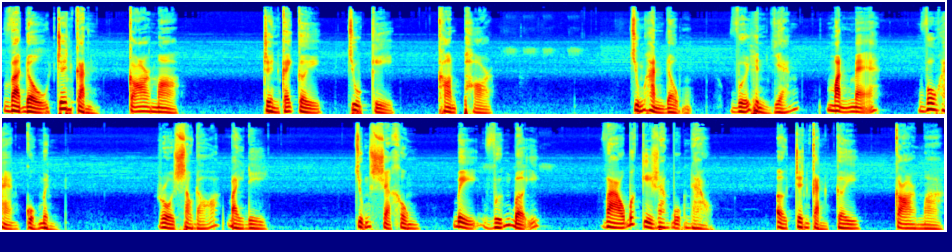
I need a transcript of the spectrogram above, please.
và đậu trên cành karma, trên cái cây chu kỳ kanpar. Chúng hành động với hình dáng mạnh mẽ vô hạn của mình. Rồi sau đó bay đi. Chúng sẽ không bị vướng bẫy vào bất kỳ ràng buộc nào ở trên cành cây karma.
